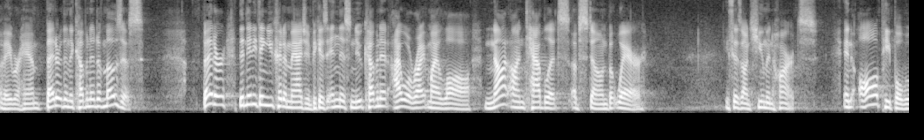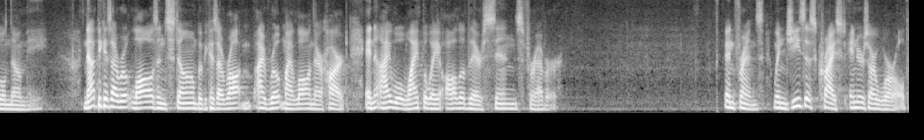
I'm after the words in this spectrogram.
of Abraham, better than the covenant of Moses, better than anything you could imagine, because in this new covenant, I will write my law not on tablets of stone, but where? He says, on human hearts. And all people will know me. Not because I wrote laws in stone, but because I wrote, I wrote my law in their heart, and I will wipe away all of their sins forever. And friends, when Jesus Christ enters our world,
